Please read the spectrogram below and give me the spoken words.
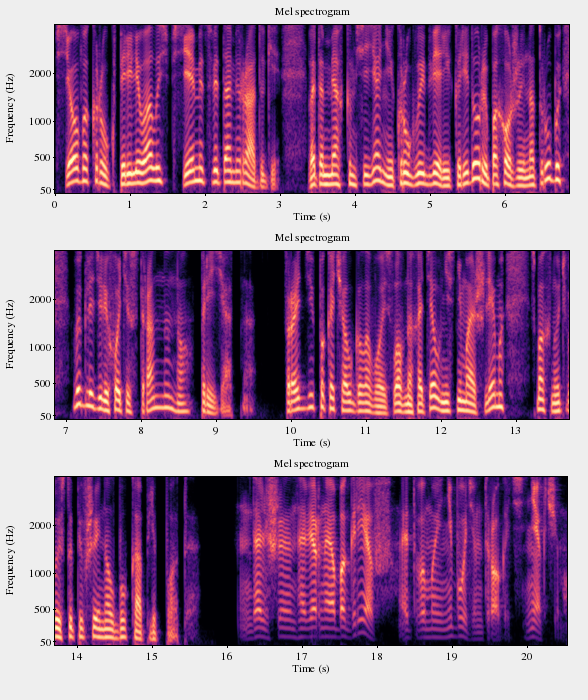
Все вокруг переливалось всеми цветами радуги. В этом мягком сиянии круглые двери и коридоры, похожие на трубы, выглядели хоть и странно, но приятно. Фредди покачал головой, словно хотел, не снимая шлема, смахнуть выступившие на лбу капли пота. Дальше, наверное, обогрев. Этого мы не будем трогать, не к чему.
